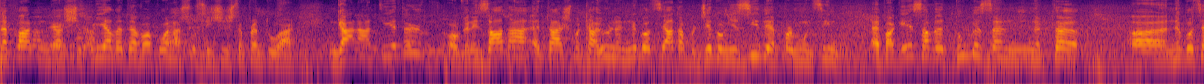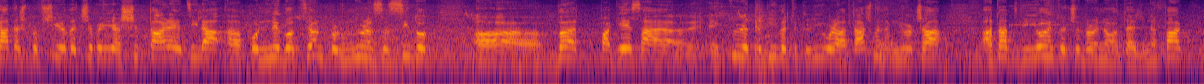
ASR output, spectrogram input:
në fakt nga Shqipëria dhe të evakuohen ashtu siç ishte premtuar. Nga ana tjetër, organizata tashmë ka hyrë në negociata për të gjetur një zgjidhje për mundësinë e pagesave, duket se në këtë Negociatë është përfshirë dhe qeveria shqiptare e cila po negocion për mënyrën se si do të bëhet pagesa e këtyre debive të krijuara tashmë në mënyrë që ata të vijojnë të qëndrojnë në hotel. Në fakt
